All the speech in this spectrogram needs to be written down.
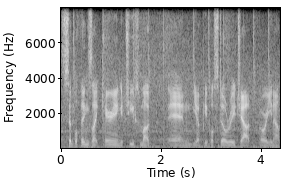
simple things like carrying a Chiefs mug, and you know, people still reach out, or you know,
